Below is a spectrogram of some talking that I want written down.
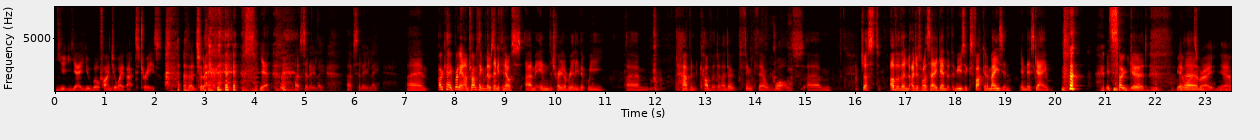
you, yeah you will find your way back to trees eventually yeah absolutely absolutely um, okay brilliant i'm trying to think if there was anything else um, in the trailer really that we um, haven't covered and i don't think there was um, just other than I just want to say again that the music's fucking amazing in this game. it's so good. Yeah, it was um, great. Yeah.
